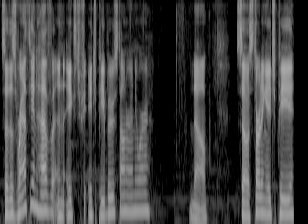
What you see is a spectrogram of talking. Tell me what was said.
So does Rathian have an HP boost on her anywhere? No. So starting HP,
